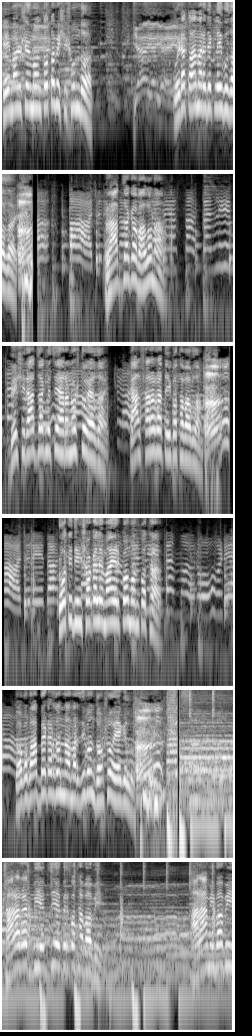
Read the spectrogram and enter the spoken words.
সেই মানুষের মন তত বেশি সুন্দর. ওইটা তো আমারে দেখলেই বোঝা যায়। রাত জাগা ভালো না। বেশি রাত জাগলে চেহারা নষ্ট হয়ে যায়। কাল সারা রাত এই কথা ভাবলাম। প্রতিদিন সকালে মায়ের কমন কথা। তগ বাপ বেটার জন্য আমার জীবন ধ্বংস হয়ে গেল। সারা রাত বিএফজিএফ এর কথা ভাবে। আর আমি ভাবি,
